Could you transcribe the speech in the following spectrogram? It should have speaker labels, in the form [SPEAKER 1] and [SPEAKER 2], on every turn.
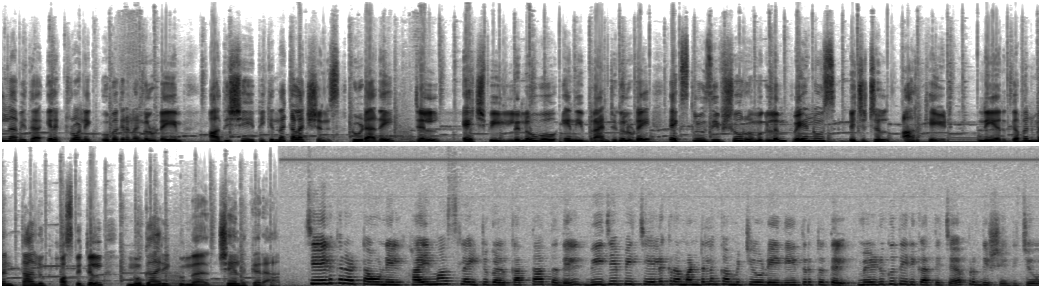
[SPEAKER 1] എല്ലാവിധ ഇലക്ട്രോണിക് ഉപകരണങ്ങളുടെയും അതിശയിപ്പിക്കുന്ന കളക്ഷൻസ് കൂടാതെ ഡെൽ എച്ച് പി ലിനോവോ എന്നീ ബ്രാൻഡുകളുടെ exclusive ഷോറൂമുകളും Venu's digital arcade near government taluk hospital Mugarikunnu Chelakkara.
[SPEAKER 2] Chelakkara ടൗണിൽ ഹൈമാസ് ലൈറ്റുകൾ കത്താത്തതിൽ ബി ജെ പി ചേലക്കര മണ്ഡലം കമ്മിറ്റിയുടെ നേതൃത്വത്തിൽ മെഴുകുതിരി കത്തിച്ച് പ്രതിഷേധിച്ചു.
